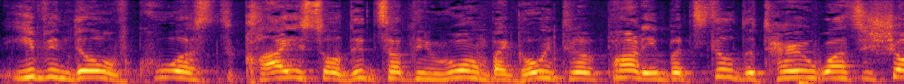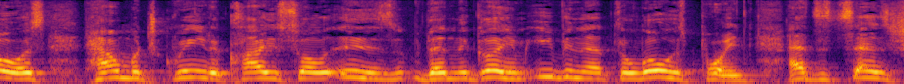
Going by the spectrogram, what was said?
even though, of course, the Klal Yisrael did something wrong by going to the party, but still the Torah wants to show us how much greater Klal Yisrael is than the Goyim, even at the lowest point, as it says,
